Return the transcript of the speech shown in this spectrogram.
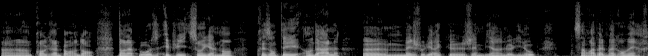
un, progrès dans, dans la pose, et puis sont également présentés en dalle, mais je vous dirais que j'aime bien le Lino, ça me rappelle ma grand-mère.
